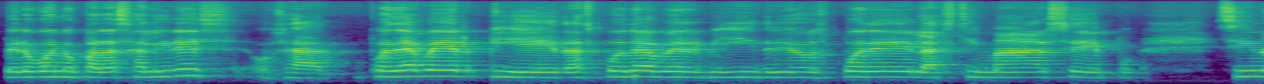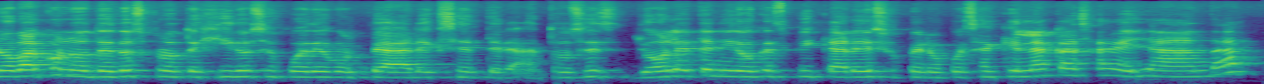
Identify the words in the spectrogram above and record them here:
Pero bueno, para salir es, o sea, puede haber piedras, puede haber vidrios, puede lastimarse, si no va con los dedos protegidos se puede golpear, etcétera. Entonces yo le he tenido que explicar eso, pero pues aquí en la casa ella anda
